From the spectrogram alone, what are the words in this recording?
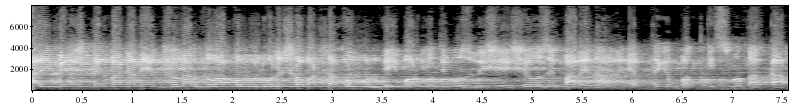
আর এই বেহেস্তের বাগানে একজনের দোয়া কবুল হলে সবারটা কবুল। এই বরকতি মজলিসে এসেও যে পারে না, এর থেকে বদকিসমত আর কার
